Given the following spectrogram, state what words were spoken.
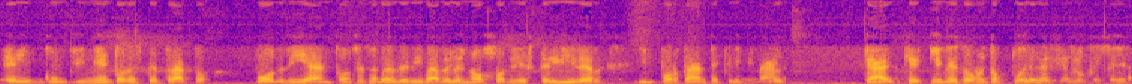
el incumplimiento de este trato podría entonces haber derivado el enojo de este líder importante criminal que, que, que, en este momento puede decir lo que sea,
